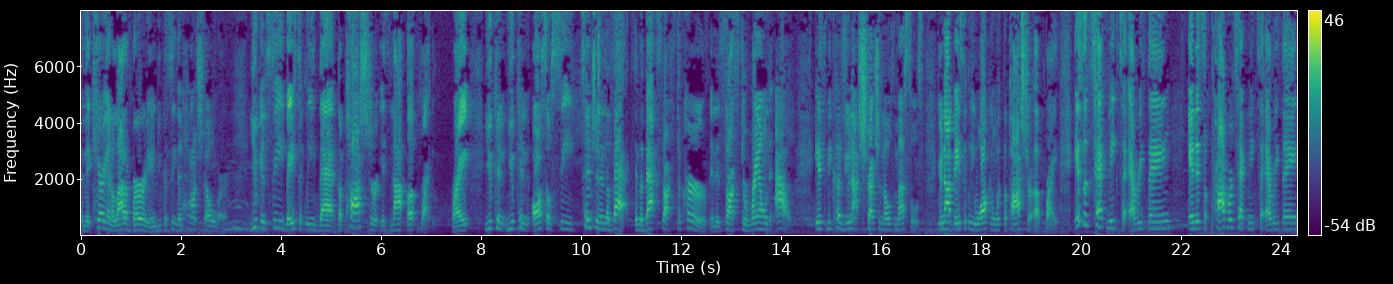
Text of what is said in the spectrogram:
and they're carrying a lot of burden, you can see them hunched over. Mm-hmm. You can see basically that the posture is not upright, right? You can you can also see tension in the back, and the back starts to curve and it starts to round out. It's because you're not stretching those muscles. You're not basically walking with the posture upright. It's a technique to everything and it's a proper technique to everything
